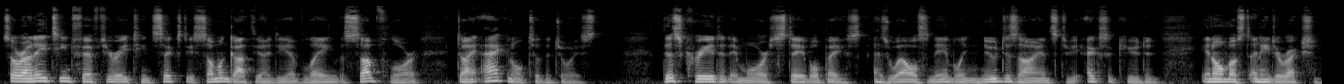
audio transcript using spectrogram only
So, around 1850 or 1860, someone got the idea of laying the subfloor diagonal to the joist. This created a more stable base, as well as enabling new designs to be executed in almost any direction.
